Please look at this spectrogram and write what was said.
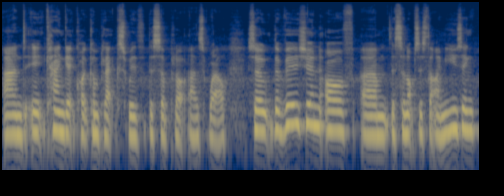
and it can get quite complex with the subplot as well. So, the version of um, the synopsis that I'm using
